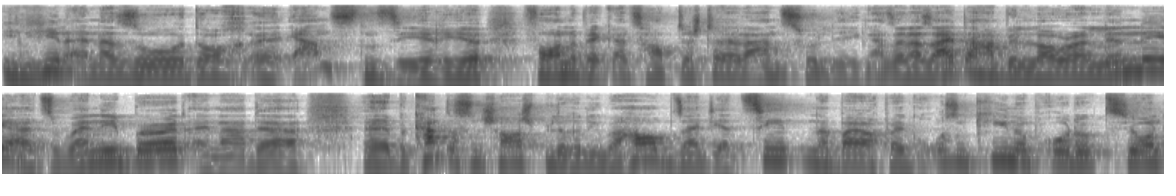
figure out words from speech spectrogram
ihn hier in einer so doch äh, ernsten Serie vorneweg als Hauptdarsteller anzulegen. An seiner Seite haben wir Laura Linney als Wendy Bird, einer der äh, bekanntesten Schauspielerinnen überhaupt, seit Jahrzehnten dabei, auch bei großen Kinoproduktionen.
